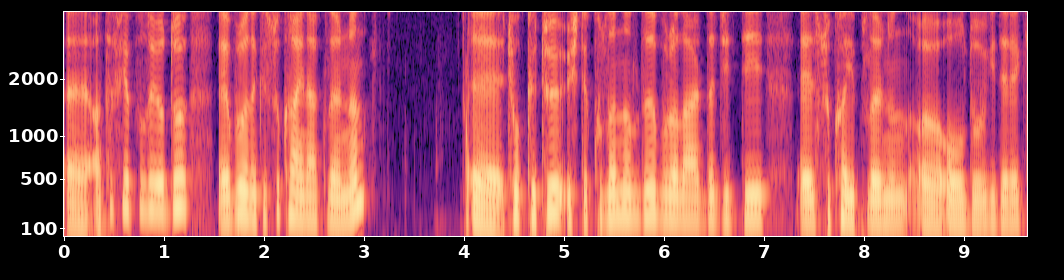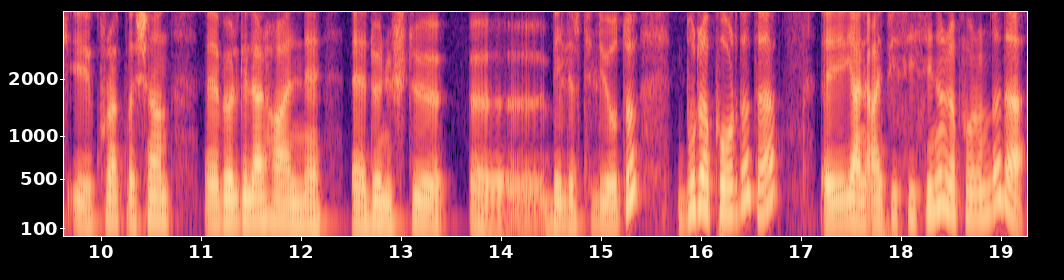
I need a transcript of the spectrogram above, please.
e, atıf yapılıyordu. E, buradaki su kaynaklarının e, çok kötü işte kullanıldığı buralarda ciddi e, su kayıplarının e, olduğu giderek e, kuraklaşan e, bölgeler haline e, dönüştüğü e, belirtiliyordu. Bu raporda da e, yani IPCC'nin raporunda da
